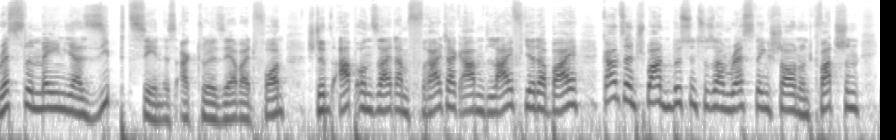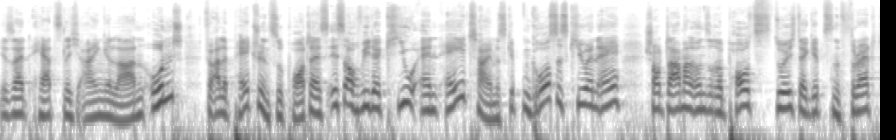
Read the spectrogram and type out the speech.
WrestleMania 17 ist aktuell sehr weit vorn. Stimmt ab und seid am Freitagabend live hier dabei. Ganz entspannt ein bisschen zusammen Wrestling schauen und quatschen. Ihr seid herzlich eingeladen. Und für alle Patreon-Supporter, es ist auch wieder QA-Time. Es gibt ein großes QA. Schaut da mal unsere Posts durch. Da gibt es einen Thread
